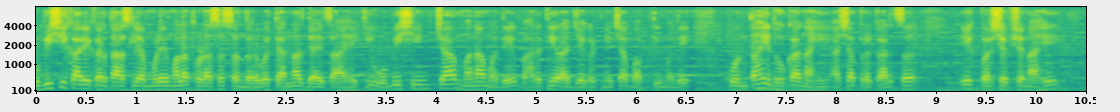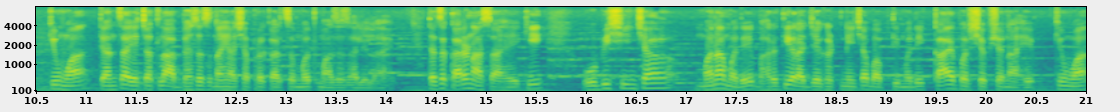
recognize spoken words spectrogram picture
ओबीसी कार्यकर्ता असल्यामुळे मला थोडासा संदर्भ त्यांनाच द्यायचा आहे की ओबीसीच्या मनामध्ये भारतीय राज्यघटनेच्या बाबतीमध्ये कोणताही धोका नाही अशा प्रकारचं एक परसेप्शन आहे. किंवा त्यांचा याच्यातला अभ्यासच नाही अशा प्रकारचं मत माझं झालेलं आहे. त्याचं कारण असं आहे की ओबीसींच्या मनामध्ये भारतीय राज्यघटनेच्या बाबतीमध्ये काय परसेप्शन आहे किंवा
